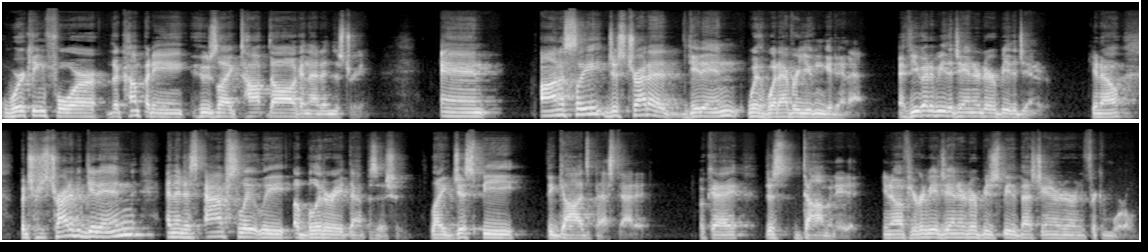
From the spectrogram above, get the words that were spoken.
working for the company who's like top dog in that industry. And honestly, just try to get in with whatever you can get in at. If you got to be the janitor, be the janitor you know but just try to get in and then just absolutely obliterate that position like just be the God's best at it. Okay. Just dominate it. You know, if you're going to be a janitor, be just be the best janitor in the freaking world.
